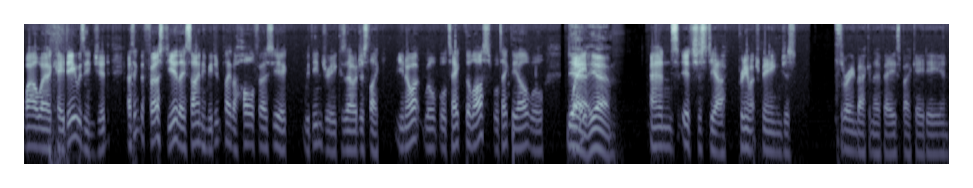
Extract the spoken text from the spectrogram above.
while where KD was injured. I think the first year they signed him, he didn't play the whole first year with injury because they were just like, you know what, we'll we'll take the loss, we'll take the L, we'll yeah wait. yeah. And it's just yeah, pretty much being just thrown back in their face by KD and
